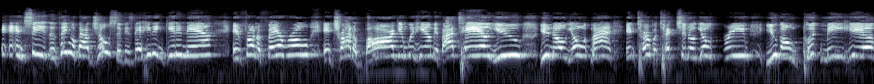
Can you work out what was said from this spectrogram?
And see, the thing about Joseph is that he didn't get in there in front of Pharaoh and try to bargain with him. If I tell you, you know, your my interpretation of your dream, you gonna put me here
